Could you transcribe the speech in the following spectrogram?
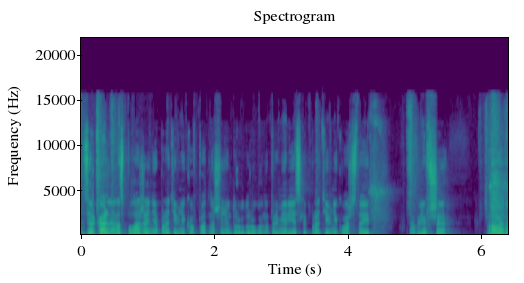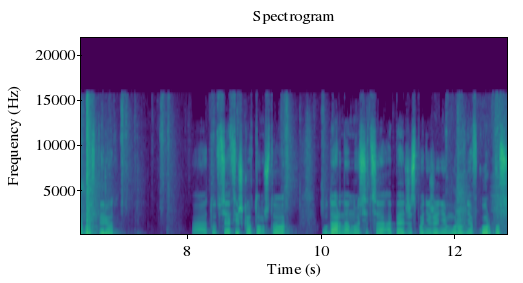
зеркальное расположение противников по отношению друг к другу. Например, если противник ваш стоит в левше, правой ногой вперед. А, тут вся фишка в том, что удар наносится, опять же, с понижением уровня в корпус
